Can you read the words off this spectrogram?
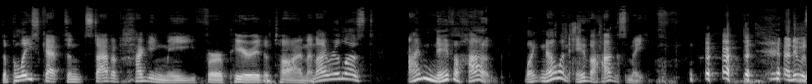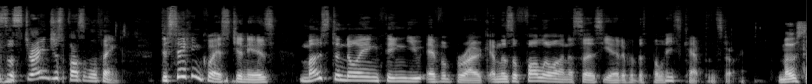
The police captain started hugging me for a period of time and I realized I'm never hugged. Like no one ever hugs me. and it was the strangest possible thing. The second question is most annoying thing you ever broke, and there's a follow-on associated with this police captain story. Most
